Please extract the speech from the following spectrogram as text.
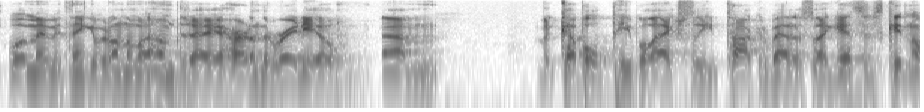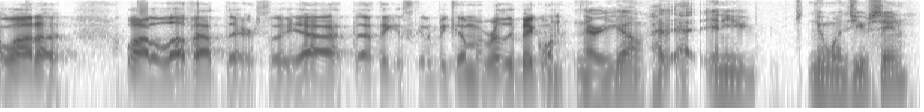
what made me think of it on the way home today, I heard on the radio, um, a couple people actually talking about it. So I guess it's getting a lot of, a lot of love out there. So yeah, I think it's going to become a really big one. There you go. Have, any new ones you've seen?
